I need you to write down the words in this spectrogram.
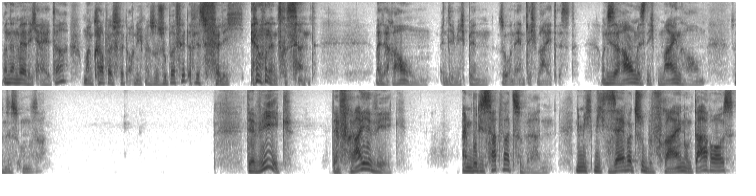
Und dann werde ich älter und mein Körper ist vielleicht auch nicht mehr so super fit, aber das ist völlig uninteressant, weil der Raum, in dem ich bin, so unendlich weit ist. Und dieser Raum ist nicht mein Raum, sondern es ist unser. Der Weg, der freie Weg, ein Bodhisattva zu werden, nämlich mich selber zu befreien und daraus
